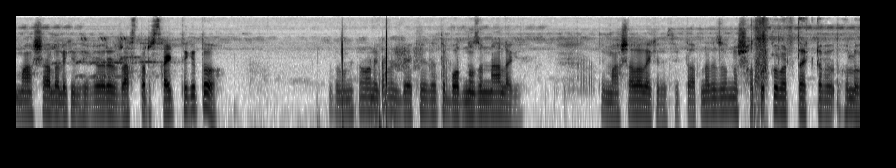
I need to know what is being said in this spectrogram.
মাশাআল্লাহ লিখে দিয়েছে। একেবারে রাস্তার সাইড থেকে তো। মনে করেন অনেক মানুষ দেখে যাতে বদনজর না লাগে। তো মাশাআল্লাহ লিখে দিয়েছি। তো আপনাদের জন্য সতর্কবার্তা একটা হলো,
